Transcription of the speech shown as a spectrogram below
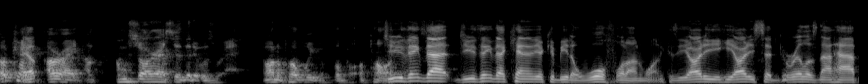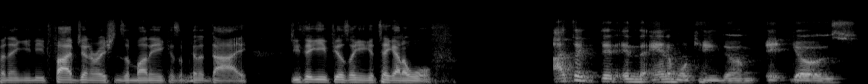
Okay. Yep. All right. I'm, I'm sorry I said that it was rat. I want to publicly ap- apologize. Do you think that? Do you think that Kennedy could beat a wolf one on one? Because he already he already said gorilla's not happening. You need five generations of money because I'm gonna die. Do you think he feels like he could take out a wolf? I think that in the animal kingdom, it goes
